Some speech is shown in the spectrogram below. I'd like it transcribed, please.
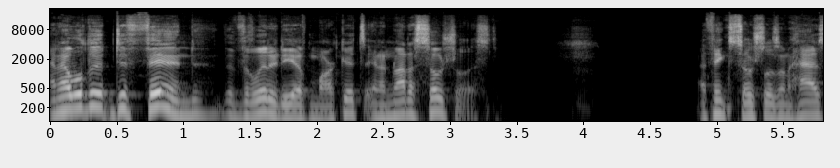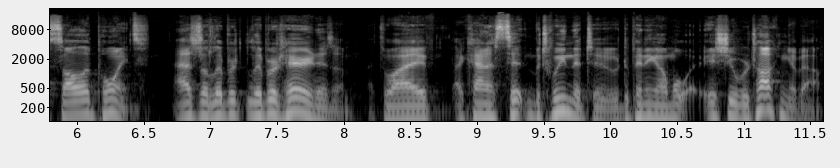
And I will defend the validity of markets, and I'm not a socialist. I think socialism has solid points as the liber- libertarianism. That's why I kind of sit in between the two, depending on what issue we're talking about.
